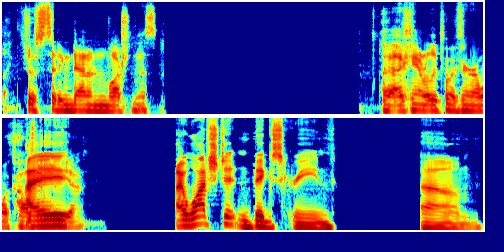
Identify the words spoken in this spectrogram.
like just sitting down and watching this. Uh, I can't really put my finger on what caused it. I- but Yeah. I watched it in big screen, um,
